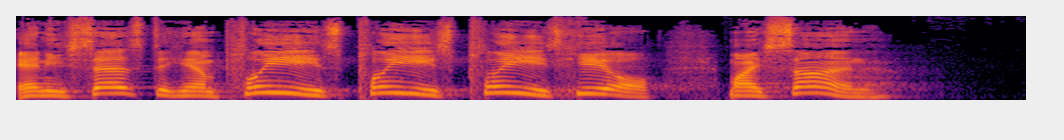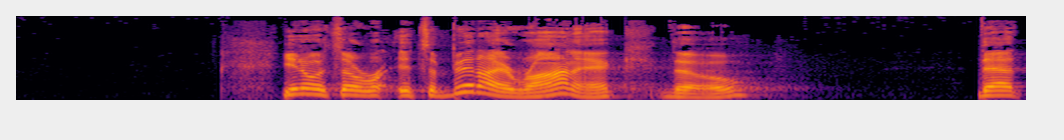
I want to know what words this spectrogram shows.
and he says to him, Please, please, please heal my son. You know, it's a, it's a bit ironic, though, that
